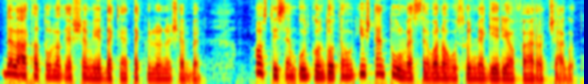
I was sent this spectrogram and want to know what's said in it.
de láthatólag ez sem érdekelte különösebben. Azt hiszem, úgy gondolta, hogy Isten túl messze van ahhoz, hogy megérje a fáradtságot.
